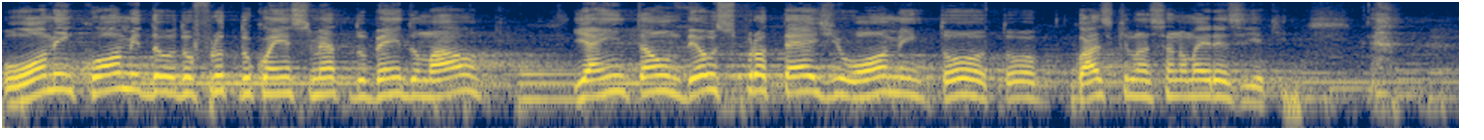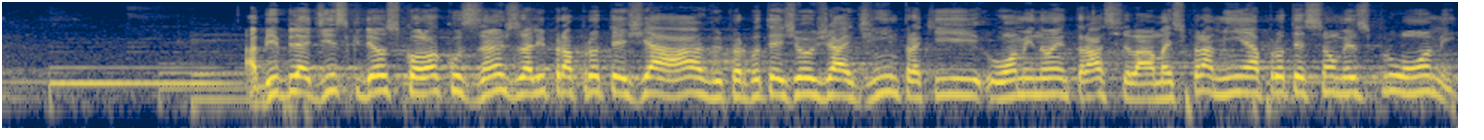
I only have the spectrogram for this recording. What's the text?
O homem come do, do, fruto do conhecimento do bem e do mal, e aí então Deus protege o homem. Estou tô, tô quase que lançando uma heresia aqui. A Bíblia diz que Deus coloca os anjos ali para proteger a árvore, para proteger o jardim, para que o homem não entrasse lá. Mas para mim é a proteção mesmo para o homem.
